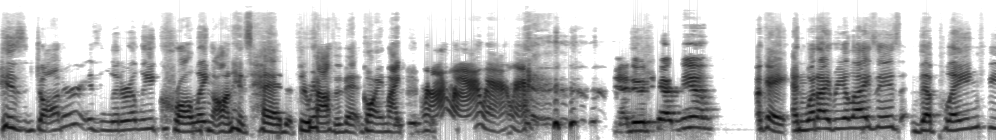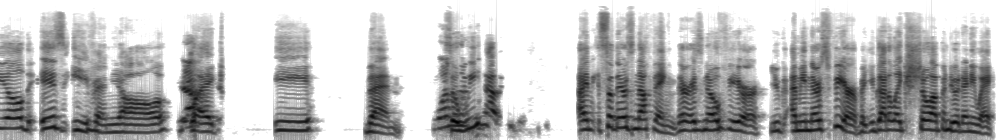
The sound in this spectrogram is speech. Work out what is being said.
His daughter is literally crawling on his head through half of it, going like, rah, rah, rah, yeah, dude, you gotta do. Okay, and what I realize is the playing field is even, y'all. Like, e 100%. So we have I mean, so there's nothing. There is no fear. You, I mean, there's fear, but you got to like show up and do it anyway.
